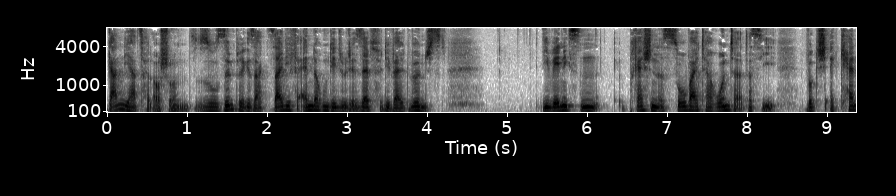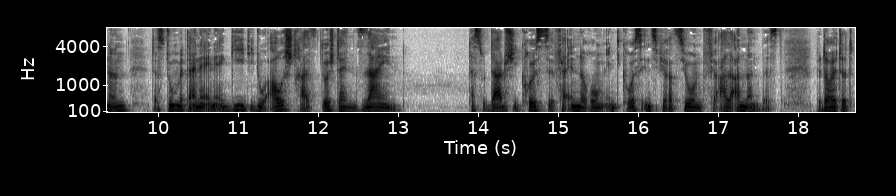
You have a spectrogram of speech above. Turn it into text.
Gandhi hat es halt auch schon so simpel gesagt, sei die Veränderung, die du dir selbst für die Welt wünschst. Die wenigsten brechen es so weit herunter, dass sie wirklich erkennen, dass du mit deiner Energie, die du ausstrahlst durch dein Sein, dass du dadurch die größte Veränderung, die größte Inspiration für alle anderen bist. Bedeutet,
